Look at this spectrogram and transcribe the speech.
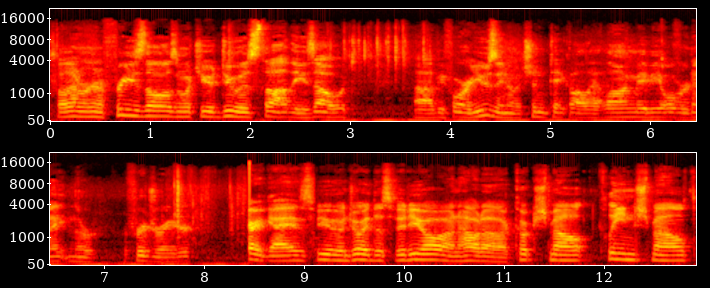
So then we're going to freeze those and what you would do is thaw these out uh, before using them. It shouldn't take all that long, maybe overnight in the refrigerator. Alright guys, if you enjoyed this video on how to cook smelt, clean smelt,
